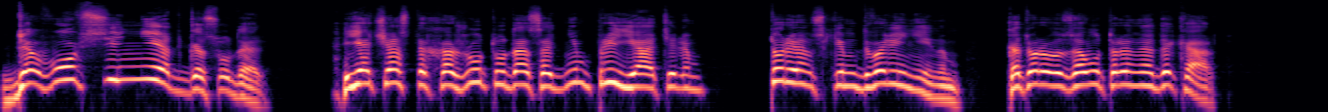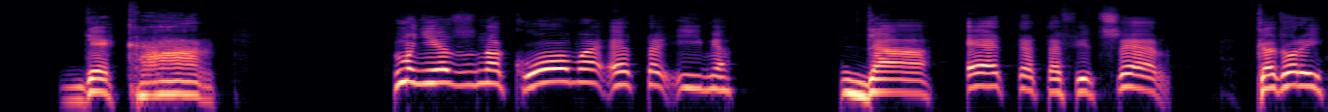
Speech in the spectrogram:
«Да вовсе нет, государь! Я часто хожу туда с одним приятелем, туренским дворянином, которого зовут Рене Декарт. Декарт. Мне знакомо это имя. Да, этот офицер, который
